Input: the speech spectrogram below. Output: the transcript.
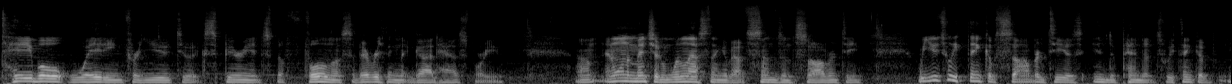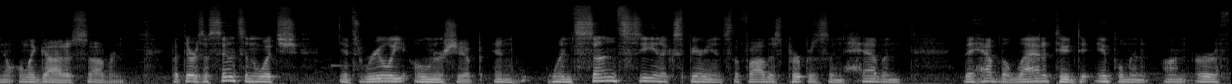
table waiting for you to experience the fullness of everything that God has for you. Um, and I want to mention one last thing about sons and sovereignty. We usually think of sovereignty as independence. We think of, you know, only God is sovereign. But there's a sense in which it's really ownership. And when sons see and experience the Father's purpose in heaven, they have the latitude to implement it on earth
